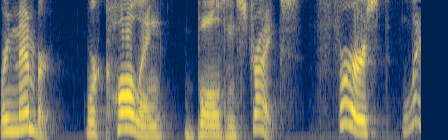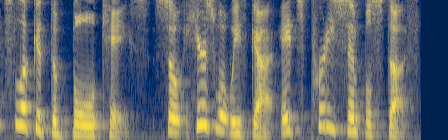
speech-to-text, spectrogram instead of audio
Remember, we're calling balls and strikes. First, let's look at the bull case. So here's what we've got. It's pretty simple stuff.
